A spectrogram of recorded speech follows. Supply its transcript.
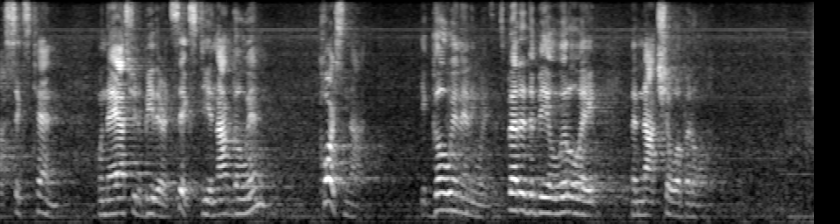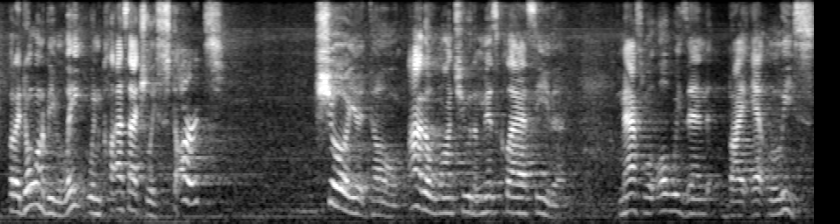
or 6.10 when they ask you to be there at 6. Do you not go in? Of course not. You go in anyways. It's better to be a little late than not show up at all. But I don't want to be late when class actually starts. Sure you don't. I don't want you to miss class either. Mass will always end by at least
